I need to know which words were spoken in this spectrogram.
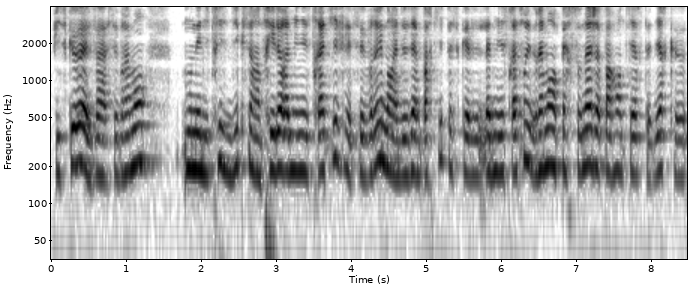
puisque elle va c'est vraiment mon éditrice dit que c'est un thriller administratif et c'est vrai dans la deuxième partie parce que l'administration est vraiment un personnage à part entière, c'est-à-dire que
